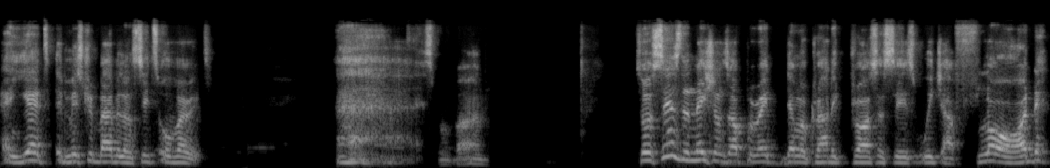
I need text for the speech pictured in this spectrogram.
And yet, a Mystery Babylon sits over it. Ah, let's move on. So, since the nations operate democratic processes which are flawed,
